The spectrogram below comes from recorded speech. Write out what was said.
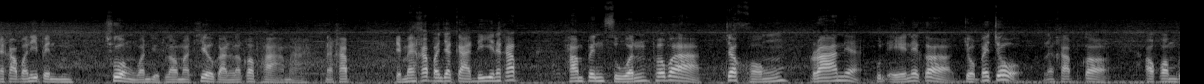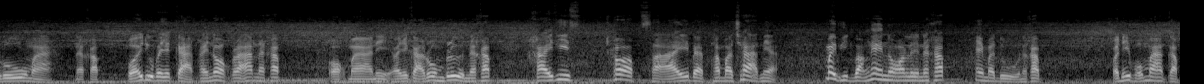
นะครับ วันนี้เป็น ช่วงวันหยุดเรามาเที่ยวกันแล้วก็พามานะครับ เห็นไหมครับบรรยากาศดีนะครับทำเป็นสวนเพราะว่าเจ้าของร้านเนี่ยคุณเอ๋เนี่ยก็จบแม่โจ้นะครับ ก็เอาความรู้มานะครับขอให้ดูบรรยากาศภายนอกร้านนะครับ ออกมานี่บรรยากาศร่มรื่นนะครับ ใครที่ชอบสายแบบธรรมชาติเนี่ยไม่ผิดหวังแน่นอนเลยนะครับ ให้มาดูนะครับ วันนี้ผมมากับ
